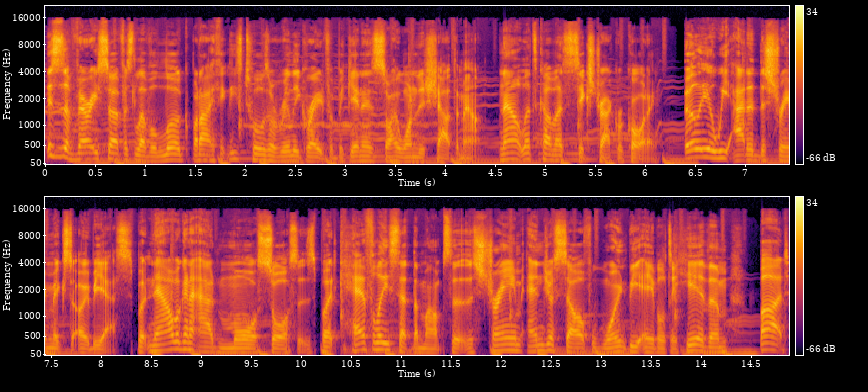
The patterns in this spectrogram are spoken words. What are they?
This is a very surface level look, but I think these tools are really great for beginners, so I wanted to shout them out. Now let's cover six track recording. Earlier we added the stream mix to OBS, but now we're going to add more sources, but carefully set them up so that the stream and yourself won't be able to hear them, but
